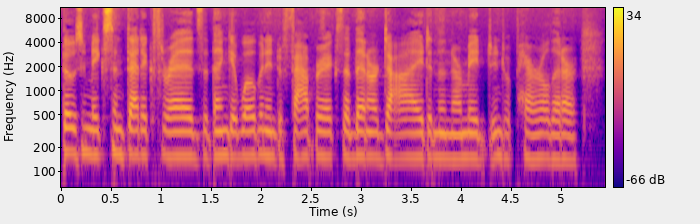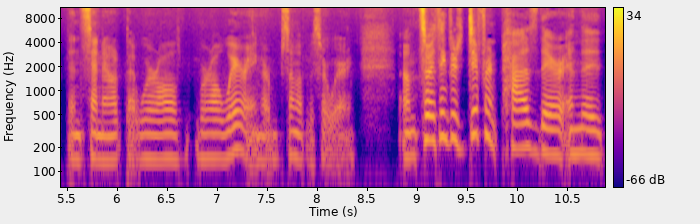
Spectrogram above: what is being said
those who make synthetic threads that then get woven into fabrics that then are dyed and then are made into apparel that are then sent out that we're all we're all wearing or some of us are wearing. Um, so I think there's different paths there and the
